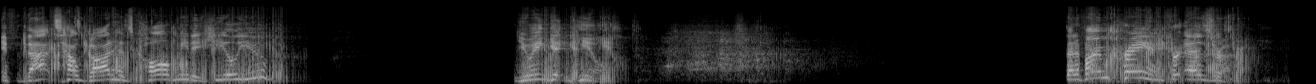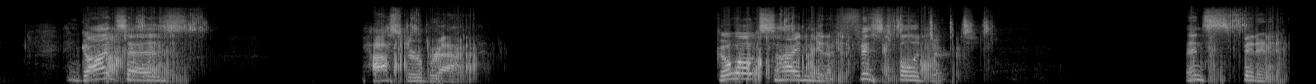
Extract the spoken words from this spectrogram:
if that's how God has called me to heal you, you ain't getting healed. That if I'm praying for Ezra, And God says, Pastor Brad, go outside and get a fistful of dirt, then spit in it,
